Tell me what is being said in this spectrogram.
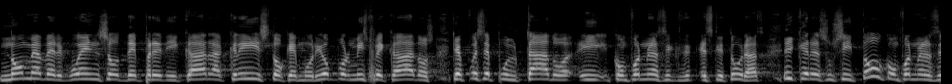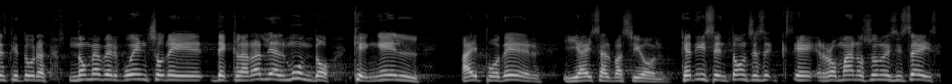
No me avergüenzo de predicar a Cristo que murió por mis pecados, que fue sepultado y conforme a las escrituras y que resucitó conforme a las escrituras. No me avergüenzo de declararle al mundo que en Él hay poder y hay salvación. ¿Qué dice entonces eh, Romanos 1.16?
